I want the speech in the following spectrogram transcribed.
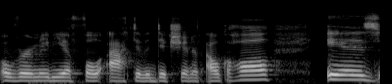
over maybe a full active addiction of alcohol, is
